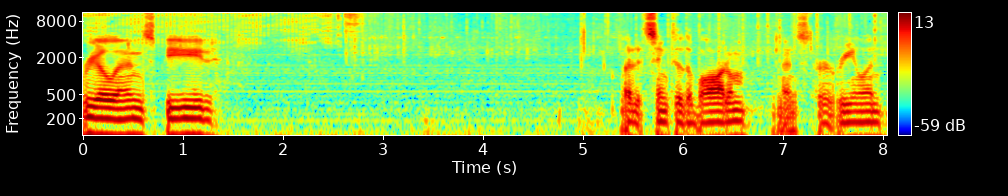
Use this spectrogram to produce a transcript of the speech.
Reel in speed. Let it sink to the bottom, and then start reeling.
